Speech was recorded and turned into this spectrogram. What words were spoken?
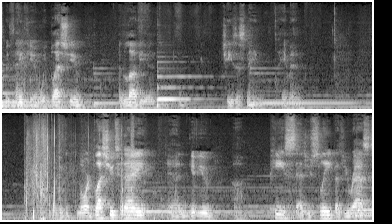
We thank you and we bless you and love you. In Jesus' name, amen. Lord bless you today and give you uh, peace as you sleep, as you rest,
